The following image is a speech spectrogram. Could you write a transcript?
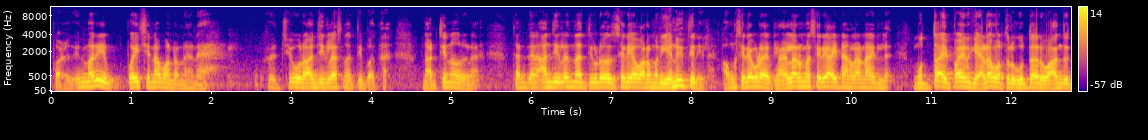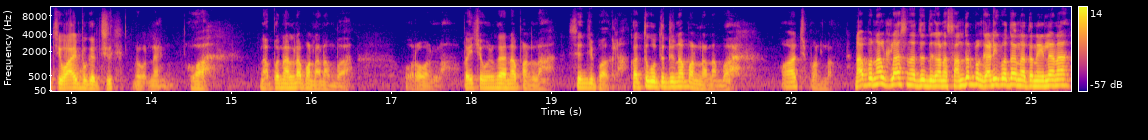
பழகு. இது மாதிரி பயிற்சி என்ன பண்ணுறேன் நான்? வச்சு ஒரு அஞ்சு கிளாஸ் நடத்தி பார்த்தேன். நடத்தினும் இருக்கிறேன் தனித்தனி அஞ்சு கிளாஸ் நடத்தி கூட சரியாக வர மாதிரி எனக்கு தெரியல. அவங்க சரியாக கூட இருக்கலாம். எல்லாருமே சரியாக ஆகிட்டாங்களான்னா இல்லை. முத்தாய்ப்பா எனக்கு இடம் ஒருத்தர் கொடுத்தாரு. வாழ்ந்துச்சு வாய்ப்பு கிடச்சி. உடனே வா நாற்பது நாள் என்ன பண்ணலாம் நம்ம உறவாடலாம் பயிற்சி ஒழுங்காக என்ன பண்ணலாம்? செஞ்சு பார்க்கலாம். கற்றுக் கொடுத்துட்டு என்ன பண்ணலாம் நம்ம வாட்ச் பண்ணலாம். நாற்பது நாள் கிளாஸ் நடத்துறதுக்கான சந்தர்ப்பம் கிடைக்கோ தான் நடத்தணும் இல்லைனா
